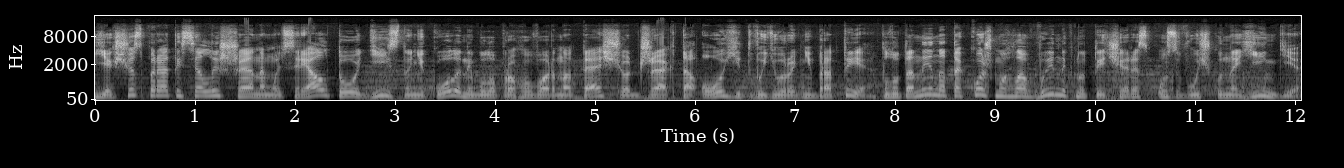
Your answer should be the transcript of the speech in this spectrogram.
Якщо спиратися лише на мультсеріал, то дійсно ніколи не було проговорено те, що Джек та Огі двоюродні брати. Плутанина також могла виникнути через озвучку на Гінді.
